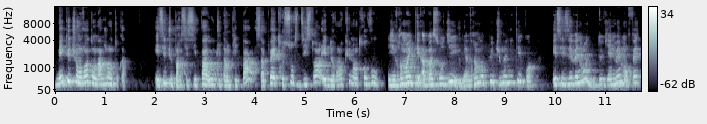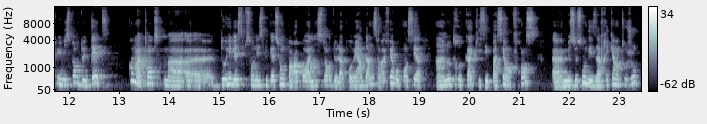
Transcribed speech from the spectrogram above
mais que tu envoies ton argent en tout cas. Et si tu participes pas ou tu t'impliques pas, ça peut être source d'histoire et de rancune entre vous. J'ai vraiment été abasourdie. Il y a vraiment plus d'humanité, quoi. Et ces événements deviennent même en fait une histoire de dette. Quand ma tante m'a euh, donné son explication par rapport à l'histoire de la première dame, ça m'a fait repenser à, un autre cas qui s'est passé en France. Euh, mais ce sont des Africains toujours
